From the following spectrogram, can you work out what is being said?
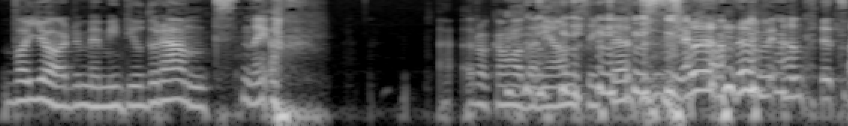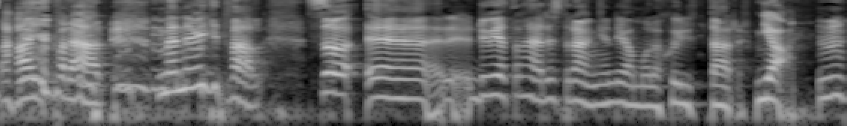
vad gör du med min deodorant? När jag råkar ha den i ansiktet. så jag är inte så haj på det här. Men i vilket fall. Så eh, du vet den här restaurangen där jag målar skyltar. Ja. Mm.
